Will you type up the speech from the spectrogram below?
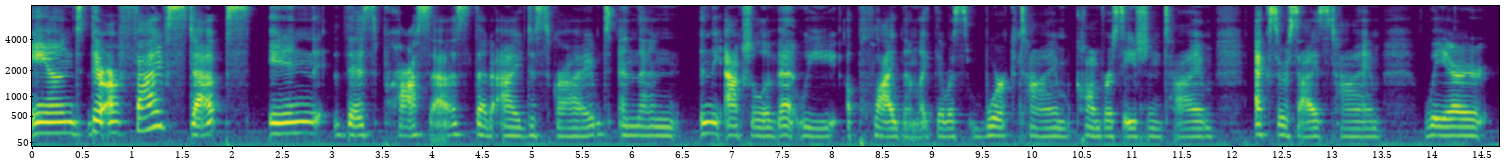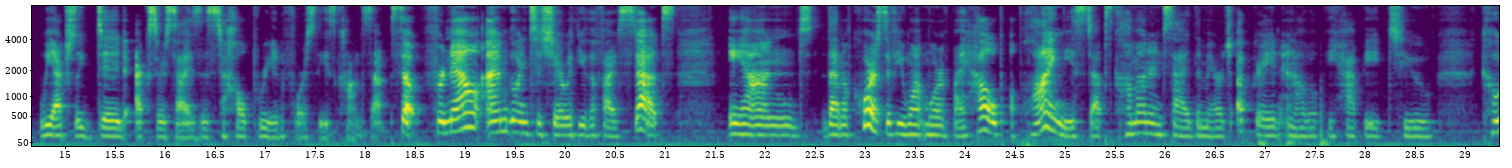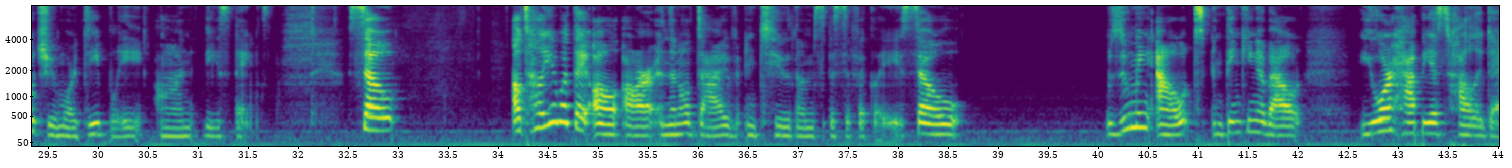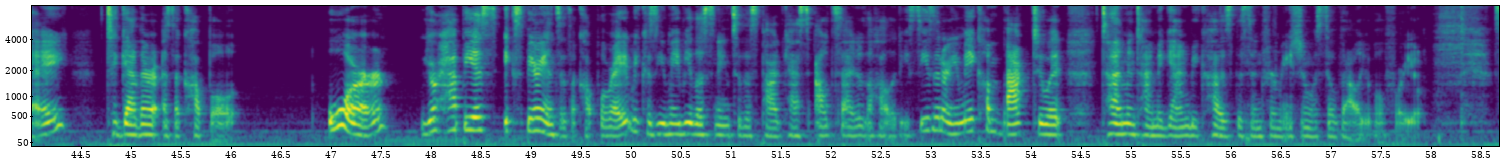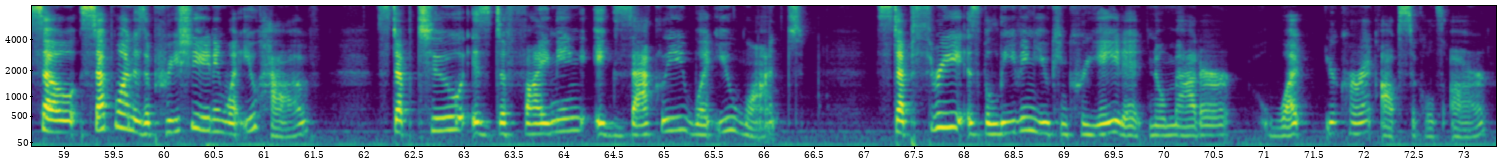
And there are five steps in this process that I described. And then in the actual event, we applied them. Like there was work time, conversation time, exercise time, where we actually did exercises to help reinforce these concepts. So for now, I'm going to share with you the five steps. And then, of course, if you want more of my help applying these steps, come on inside the marriage upgrade, and I will be happy to coach you more deeply on these things. So, I'll tell you what they all are, and then I'll dive into them specifically. So, zooming out and thinking about your happiest holiday together as a couple, or your happiest experience as a couple, right? Because you may be listening to this podcast outside of the holiday season, or you may come back to it time and time again because this information was so valuable for you. So, step one is appreciating what you have. Step two is defining exactly what you want. Step three is believing you can create it no matter what your current obstacles are.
